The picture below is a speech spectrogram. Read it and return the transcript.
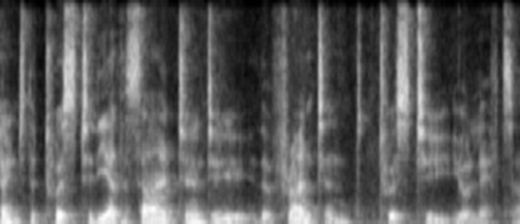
Change the twist to the other side, turn to the front and twist to your left side.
